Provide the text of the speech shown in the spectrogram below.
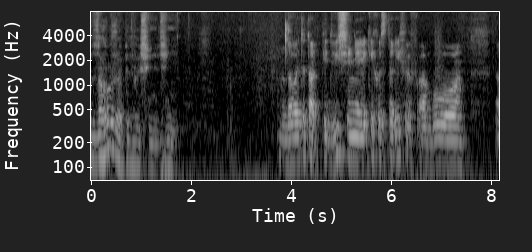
загрожує підвищення чи ні? Давайте так, підвищення якихось тарифів або е,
